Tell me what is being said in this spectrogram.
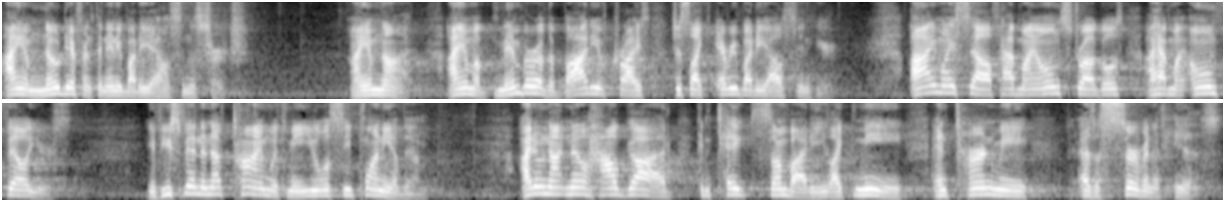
I am no different than anybody else in this church. I am not. I am a member of the body of Christ, just like everybody else in here. I myself have my own struggles, I have my own failures. If you spend enough time with me, you will see plenty of them. I do not know how God can take somebody like me and turn me as a servant of His,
